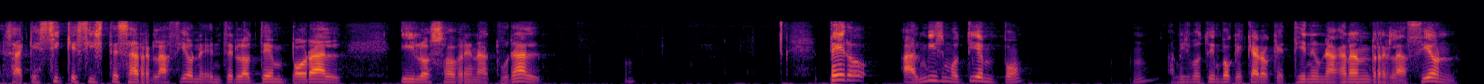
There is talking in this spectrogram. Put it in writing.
o sea que sí que existe esa relación entre lo temporal y lo sobrenatural. Pero al mismo tiempo, al mismo tiempo que claro que tiene una gran relación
